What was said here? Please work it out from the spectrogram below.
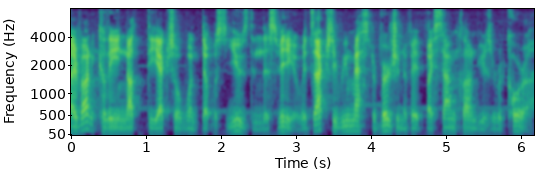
ironically, not the actual one that was used in this video. It's actually remastered version of it by SoundCloud user Ricora.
